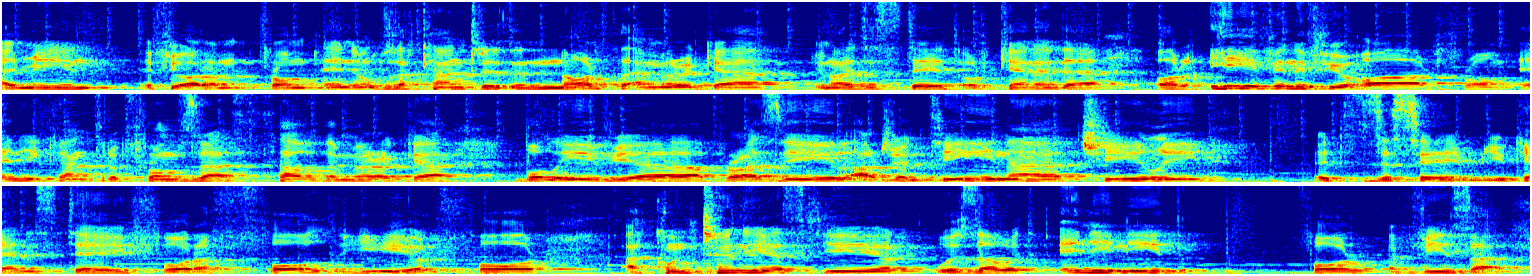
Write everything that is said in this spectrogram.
I mean, if you are from any of the countries in North America, United States or Canada, or even if you are from any country from the South America, Bolivia, Brazil, Argentina, Chile, it's the same. You can stay for a full year, for a continuous year without any need for a visa.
